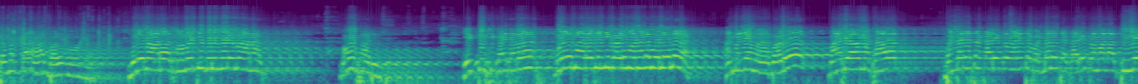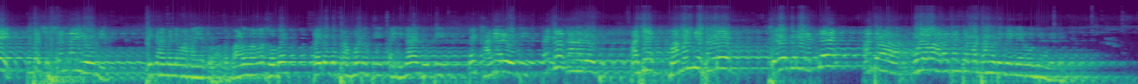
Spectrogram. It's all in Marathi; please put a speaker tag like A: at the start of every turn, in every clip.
A: चमत्कार हा बाळू मुळे महाराज मामांची गुरु मुळे महाराज. मांसाहारी होते. एक दिवशी काय झालं? मुळे महाराजांनी बाळू मामाला बोलवलं. आणि म्हणले "मा- बाळू माझ्या मठात भंडाऱ्याचा कार्यक्रम आहे. त्या भंडाऱ्याच्या कार्यक्रमाला तू ये. तुझ्या शिष्यांनाही घेऊन ये. ठीक आहे म्हणले मामा येतो. आता बाळू मामा सोबत काही लोक ब्राह्मण होती काही लिंगायत होती काही खाणारे होती काही न खाणारे होती. असे मामांनी सगळे सेवेकरी घेतले. आणि त्या मुळे महाराजांच्या मठामध्ये गेले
